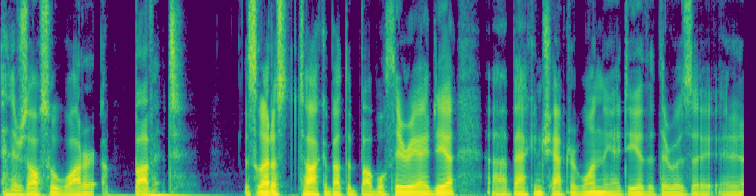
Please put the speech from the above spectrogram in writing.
and there's also water above it. This led us to talk about the bubble theory idea uh, back in chapter one. The idea that there was an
